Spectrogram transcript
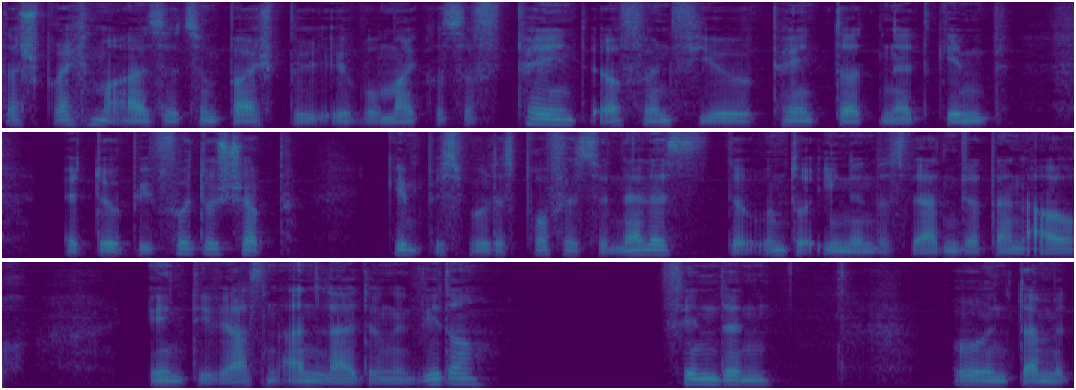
Da sprechen wir also zum Beispiel über Microsoft Paint, View, Paint.net, GIMP, Adobe Photoshop. GIMP ist wohl das professionelleste unter ihnen. Das werden wir dann auch in diversen Anleitungen wiederfinden und damit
